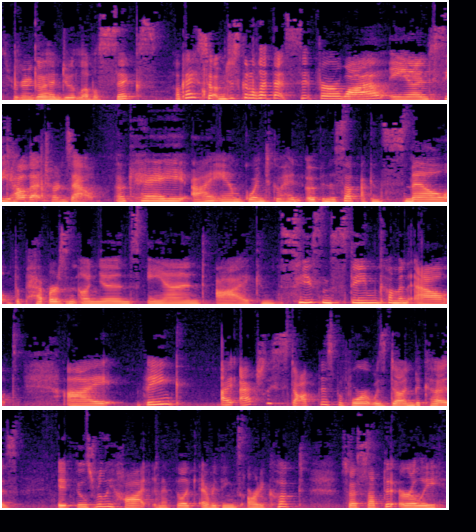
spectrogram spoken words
so we're gonna go ahead and do a level six. Okay, so I'm just gonna let that sit for a while and see how that turns out. Okay, I am going to go ahead and open this up. I can smell the peppers and onions and I can see some steam coming out. I think I actually stopped this before it was done because it feels really hot and I feel like everything's already cooked. So I stopped it early.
